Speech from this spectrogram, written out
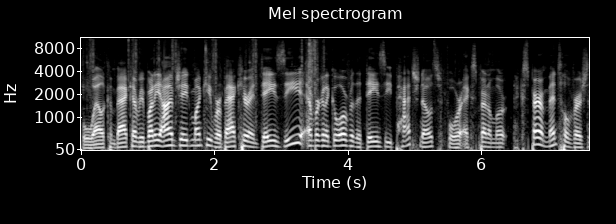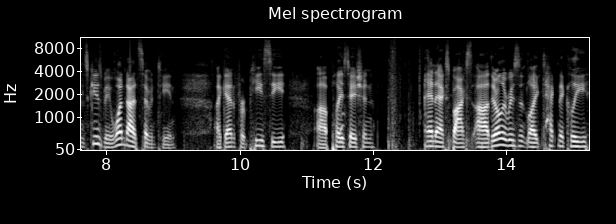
Welcome back, everybody. I'm Jade Monkey. We're back here in DayZ, and we're going to go over the DayZ patch notes for experimental, experimental version, excuse me, 1.17. Again, for PC, uh, PlayStation, and Xbox. Uh, the only reason, like, technically,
